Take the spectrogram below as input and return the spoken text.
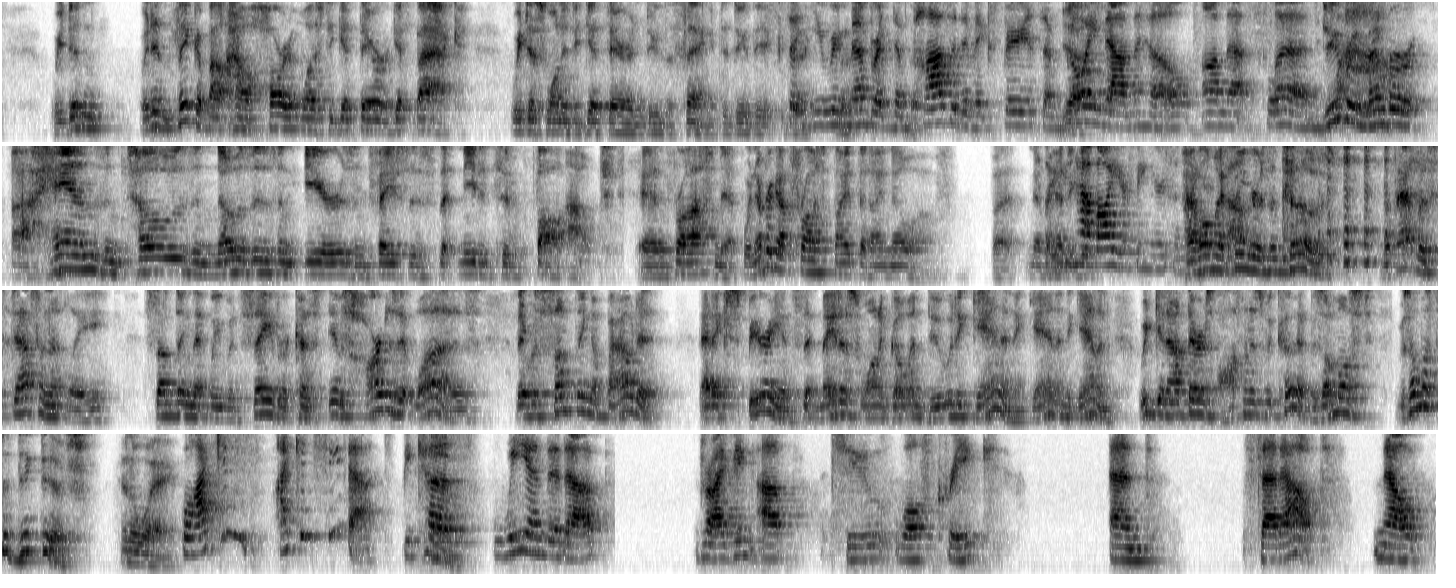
we didn't, we didn't think about how hard it was to get there or get back. We just wanted to get there and do the thing, to do the. So the, you remembered the, the, the, positive experience of yes. going down the hill on that sled. Do you wow. remember uh, hands and toes and noses and ears and faces that needed to fall out? And frost nip. We never got frostbite that I know of, but never so had to have get, all your fingers and have all, all my toes. fingers and toes. but that was definitely something that we would savor because it was hard as it was. There was something about it, that experience that made us want to go and do it again and again and again. And we'd get out there as often as we could. It was almost it was almost addictive in a way. Well, I can I can see that because yeah. we ended up driving up to Wolf Creek and set out. Now,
